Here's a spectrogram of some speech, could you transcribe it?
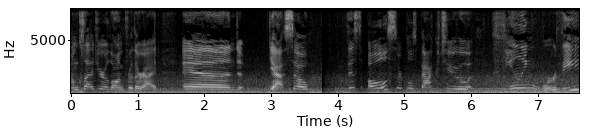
I'm glad you're along for the ride. And yeah, so this all circles back to feeling worthy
